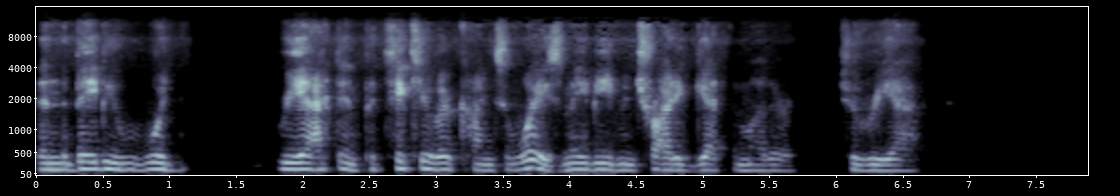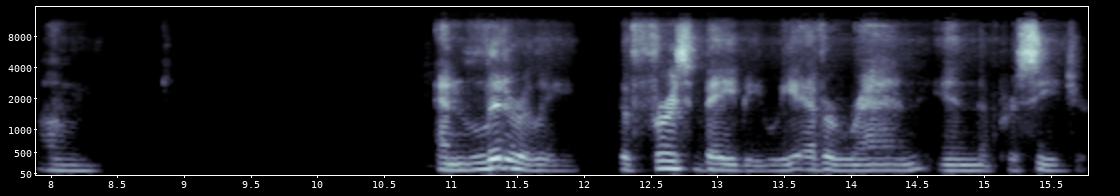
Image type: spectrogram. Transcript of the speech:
then the baby would react in particular kinds of ways, maybe even try to get the mother to react. Um, and literally, the first baby we ever ran in the procedure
